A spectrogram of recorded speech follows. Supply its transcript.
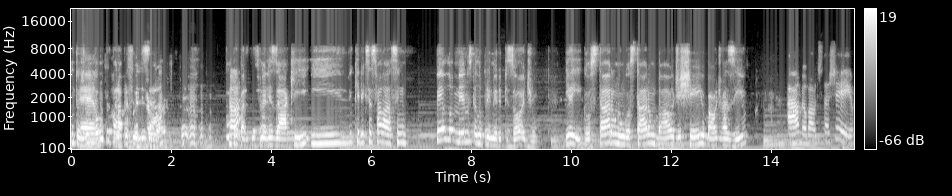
Então, É, vamos preparar para finalizar. Vamos Hã? preparar para finalizar aqui e eu queria que vocês falassem, pelo menos pelo primeiro episódio. E aí, gostaram, não gostaram? Balde cheio, balde vazio? Ah, o meu balde tá cheio.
